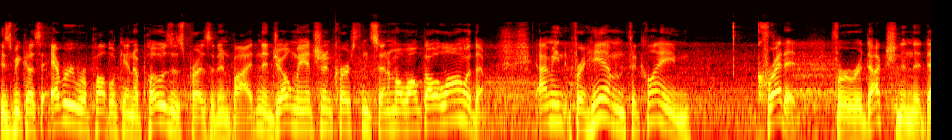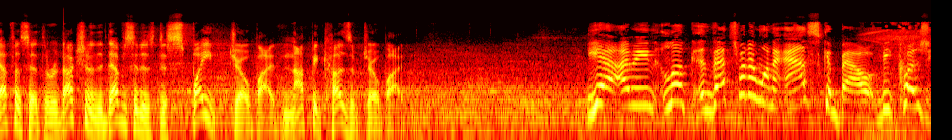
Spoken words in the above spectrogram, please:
is because every Republican opposes President Biden and Joe Manchin and Kyrsten Sinema won't go along with him. I mean, for him to claim credit for a reduction in the deficit. The reduction in the deficit is despite Joe Biden, not because of Joe Biden. Yeah, I mean, look, that's what I want to ask about because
